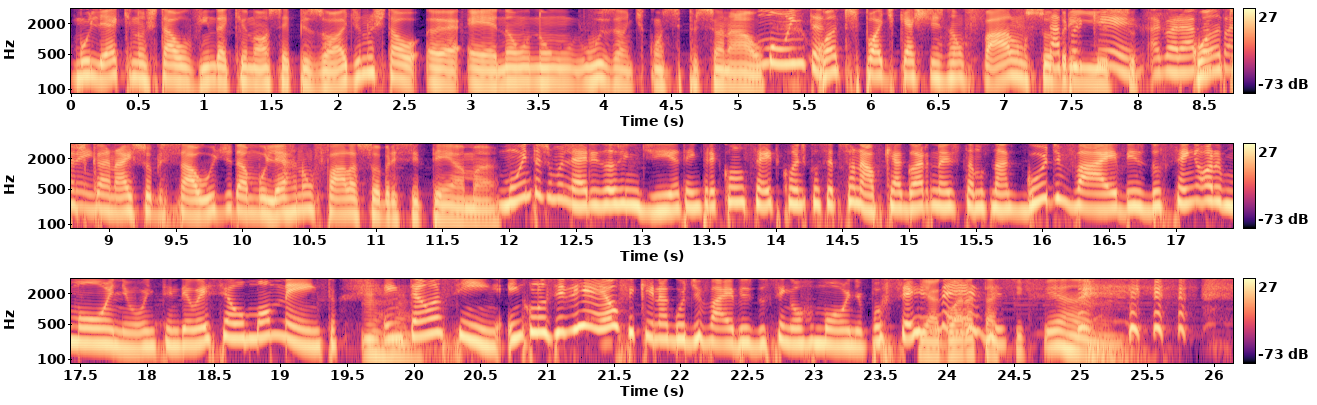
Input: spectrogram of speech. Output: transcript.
mulher que não está ouvindo aqui o nosso episódio não está é, é, não, não usa anticoncepcional? Muitas. Quantos podcasts não falam sobre Sabe por quê? isso? Agora, Quantos canais sobre saúde da mulher não fala sobre esse tema? Muitas mulheres hoje em dia têm preconceito com anticoncepcional, porque agora nós estamos na good vibes do sem hormônio, entendeu? Esse é o momento. Uhum. Então, assim, inclusive eu fiquei na good vibes do sem hormônio por seis e agora meses. tá se ferrando.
